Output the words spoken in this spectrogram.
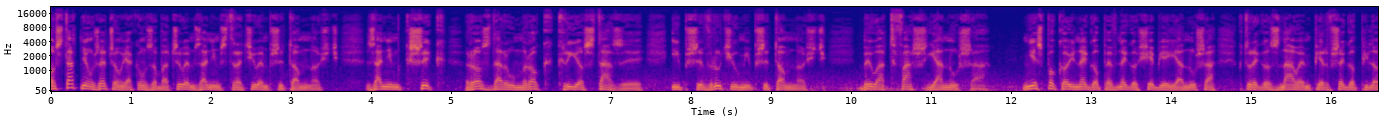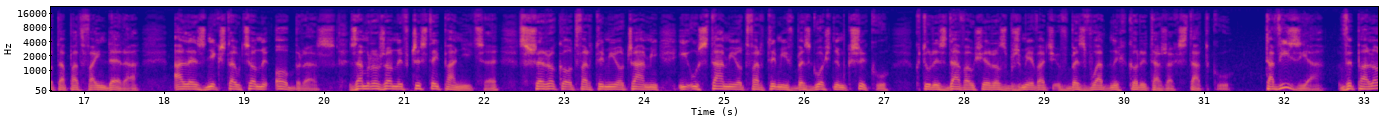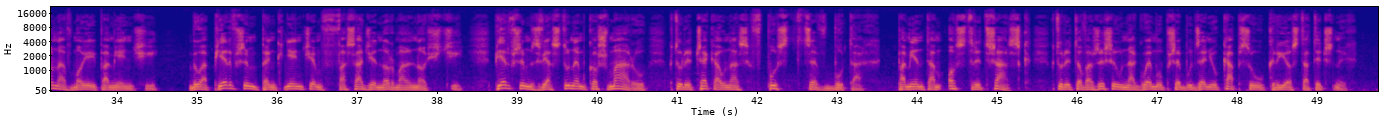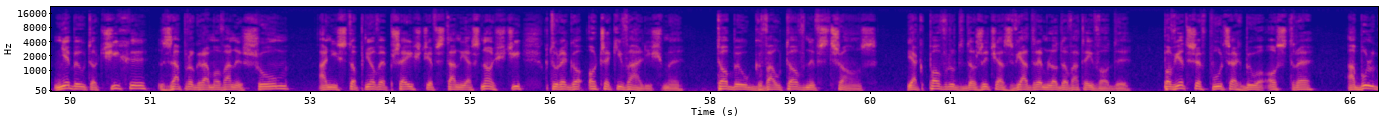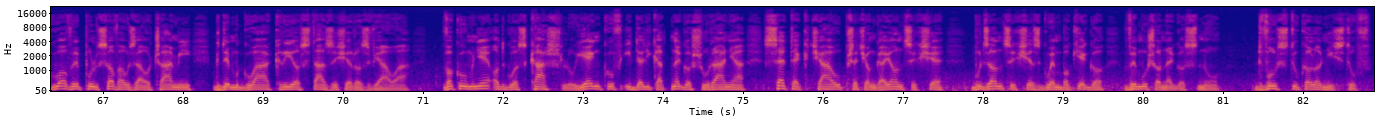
Ostatnią rzeczą, jaką zobaczyłem, zanim straciłem przytomność, zanim krzyk rozdarł mrok kriostazy i przywrócił mi przytomność, była twarz Janusza. Niespokojnego, pewnego siebie Janusza, którego znałem, pierwszego pilota Pathfindera, ale zniekształcony obraz, zamrożony w czystej panice, z szeroko otwartymi oczami i ustami otwartymi w bezgłośnym krzyku, który zdawał się rozbrzmiewać w bezwładnych korytarzach statku. Ta wizja, wypalona w mojej pamięci, była pierwszym pęknięciem w fasadzie normalności, pierwszym zwiastunem koszmaru, który czekał nas w pustce w butach. Pamiętam ostry trzask, który towarzyszył nagłemu przebudzeniu kapsuł kriostatycznych. Nie był to cichy, zaprogramowany szum, ani stopniowe przejście w stan jasności, którego oczekiwaliśmy. To był gwałtowny wstrząs, jak powrót do życia z wiadrem lodowatej wody. Powietrze w płucach było ostre, a ból głowy pulsował za oczami, gdy mgła kriostazy się rozwiała. Wokół mnie odgłos kaszlu, jęków i delikatnego szurania setek ciał przeciągających się, budzących się z głębokiego, wymuszonego snu. Dwustu kolonistów,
